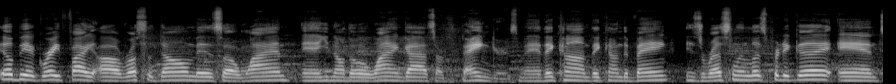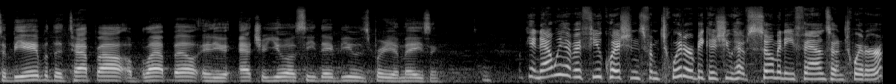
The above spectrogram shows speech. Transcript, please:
it'll be a great fight. Uh, Russell Doane is a uh, Hawaiian, and you know the Hawaiian guys are bangers, man. They come, they come to bang. His wrestling looks pretty good, and to be able to tap out a black belt and at your UFC debut is pretty amazing. Okay, now we have a few questions from Twitter because you have so many fans on Twitter.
